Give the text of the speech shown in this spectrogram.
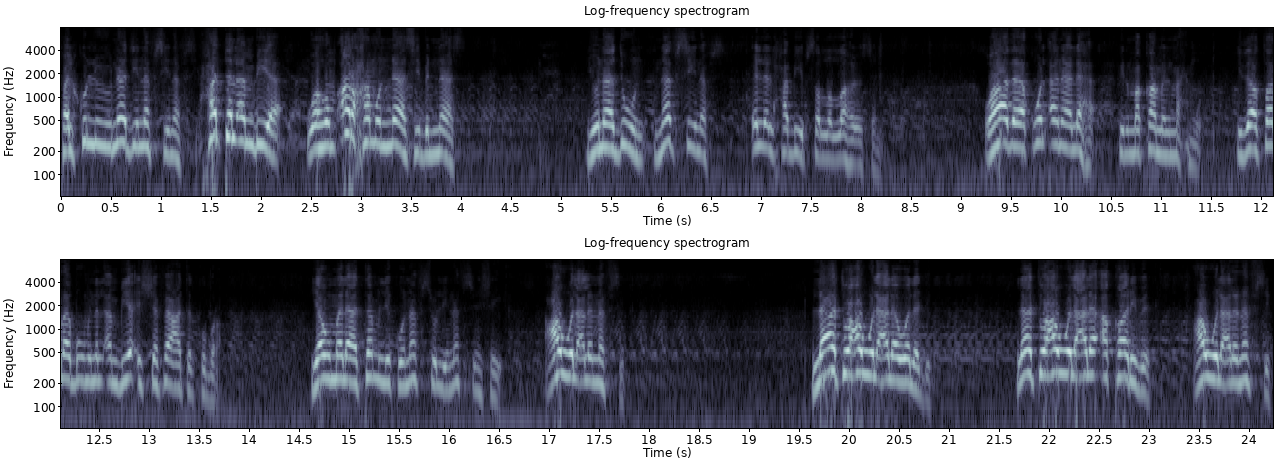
فالكل ينادي نفسي نفسي حتى الأنبياء وهم أرحم الناس بالناس. ينادون نفسي نفسي إلا الحبيب صلى الله عليه وسلم. وهذا يقول أنا لها في المقام المحمود إذا طلبوا من الأنبياء الشفاعة الكبرى. يوم لا تملك نفس لنفس شيئا. عول على نفسك. لا تعول على ولدك. لا تعول على أقاربك. عول على نفسك.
